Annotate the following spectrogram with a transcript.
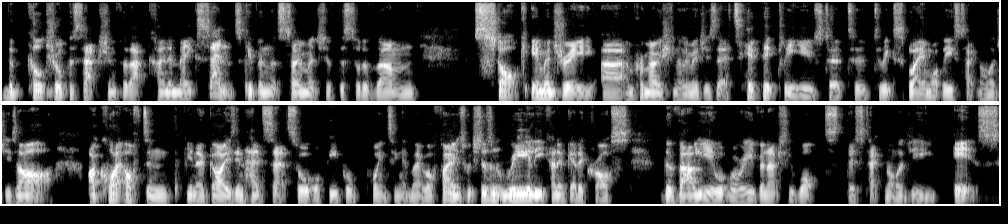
the cultural perception for that kind of makes sense, given that so much of the sort of um, stock imagery uh, and promotional images that are typically used to, to, to explain what these technologies are are quite often, you know, guys in headsets or, or, people pointing at mobile phones, which doesn't really kind of get across the value or even actually what this technology is.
